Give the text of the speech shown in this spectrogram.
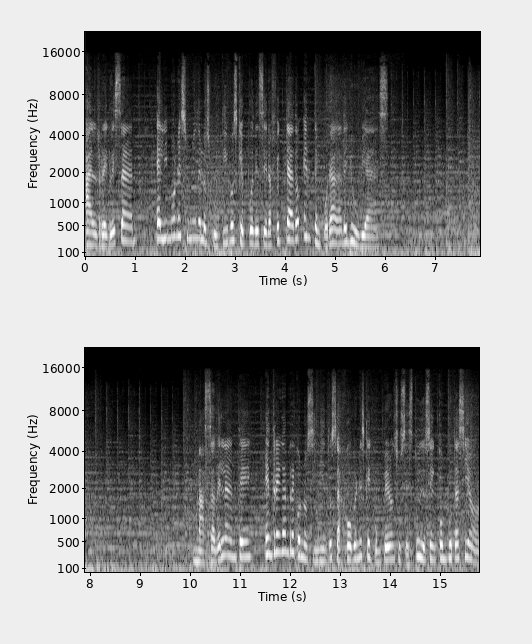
Al regresar, el limón es uno de los cultivos que puede ser afectado en temporada de lluvias. Más adelante, entregan reconocimientos a jóvenes que cumplieron sus estudios en computación.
